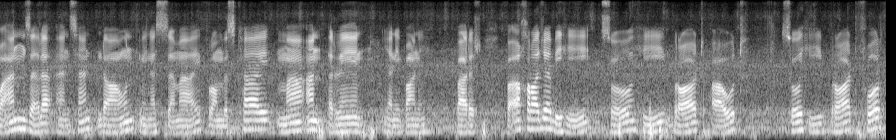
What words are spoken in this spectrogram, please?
وأنزل and sent down من السماء from the sky ماء rain يعني پانی بارش فأخرج به so he brought out so he brought forth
